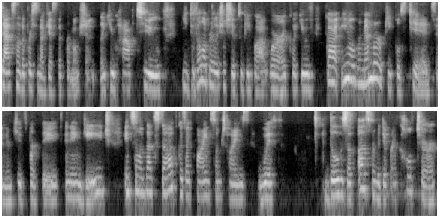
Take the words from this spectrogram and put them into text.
that's not the person that gets the promotion. Like you have to you develop relationships with people at work. Like you've got you know remember people's kids and their kids birthdays and engage in some of that stuff because i find sometimes with those of us from a different culture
